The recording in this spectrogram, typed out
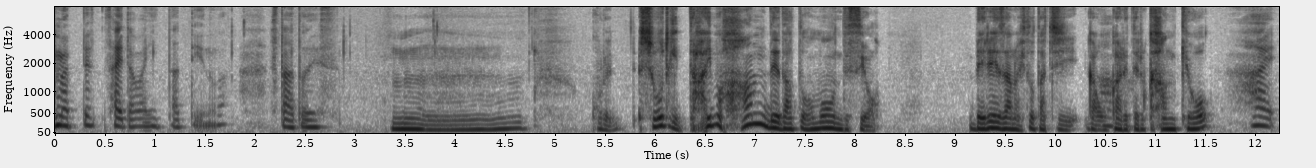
重なって埼玉に行ったっていうのがスタートです。うーん。これ正直だいぶハンデだと思うんですよ。ベレーザの人たちが置かれてる環境、はい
